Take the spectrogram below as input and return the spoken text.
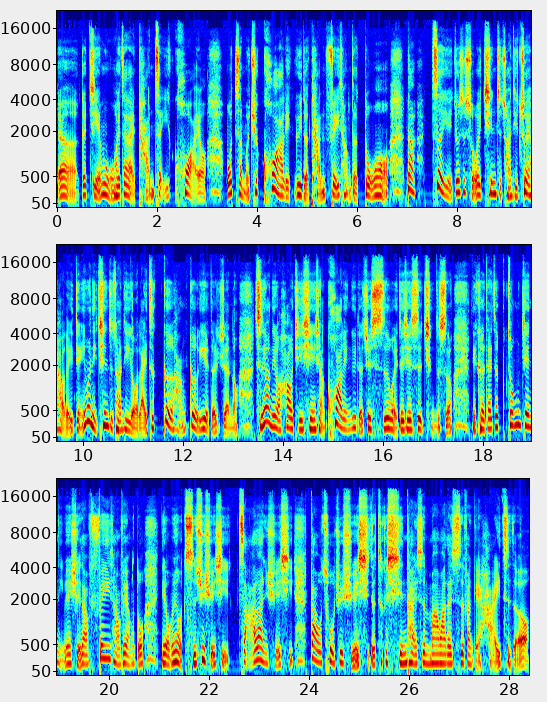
呃个节目我会再来谈这一块哦，我怎么去跨领域的谈非常的多哦。那。这也就是所谓亲子团体最好的一点，因为你亲子团体有来自各行各业的人哦，只要你有好奇心，想跨领域的去思维这些事情的时候，你可以在这中间里面学到非常非常多。你有没有持续学习？杂乱学习，到处去学习的这个心态是妈妈在示范给孩子的哦。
